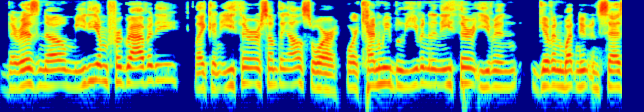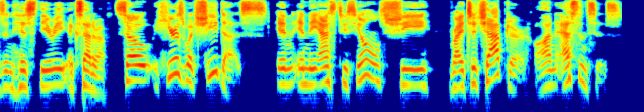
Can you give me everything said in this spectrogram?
there is no medium for gravity? like an ether or something else? Or or can we believe in an ether even given what newton says in his theory etc so here's what she does. In in the institutions she writes a chapter on essences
